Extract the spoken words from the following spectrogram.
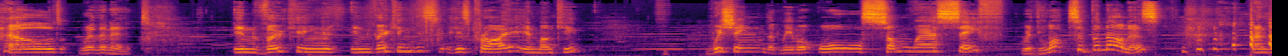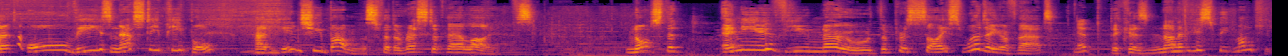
held within it, invoking invoking his, his cry in monkey, wishing that we were all somewhere safe with lots of bananas, and that all these nasty people had itchy bums for the rest of their lives. Not that any of you know the precise wording of that, Nope. because none of you speak monkey.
